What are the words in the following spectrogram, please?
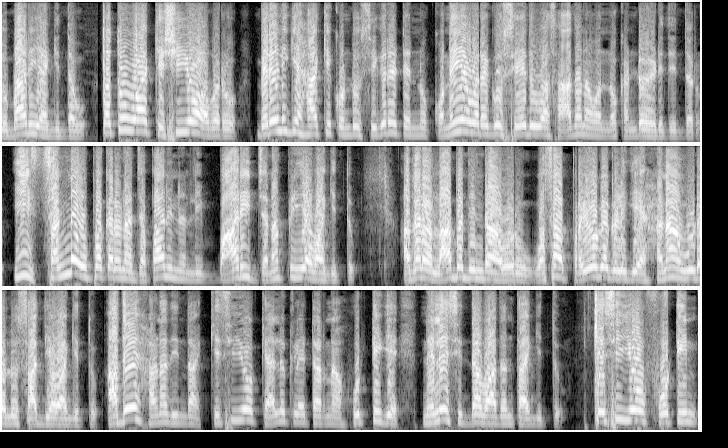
ದುಬಾರಿಯಾಗಿದ್ದವು. ತತುವಾ ಕೆಶಿಯೋ ಅವರು ಬೆರಳಿಗೆ ಹಾಕಿಕೊಂಡು ಸಿಗರೆಟ್ ಅನ್ನು ಕೊನೆಯವರೆಗೂ ಸೇದುವ ಸಾಧನವನ್ನು ಕಂಡುಹಿಡಿದಿದ್ದರು. ಈ ಸಣ್ಣ ಉಪಕರಣ ಜಪಾನಿನಲ್ಲಿ ಭಾರಿ ಜನಪ್ರಿಯವಾಗಿತ್ತು. ಅದರ ಲಾಭದಿಂದ ಅವರು ಹೊಸ ಪ್ರಯೋಗಗಳಿಗೆ ಹಣ ಹೂಡಲು ಸಾಧ್ಯವಾಗಿತ್ತು. ಅದೇ ಹಣದಿಂದ ಕೆಸಿಯೋ ಕ್ಯಾಲ್ಕುಲೇಟರ್ನ ಹುಟ್ಟಿಗೆ ನೆಲೆ ಸಿದ್ಧವಾದಂತಾಗಿತ್ತು. ಕೆಸಿಯೋ ಫೋರ್ಟೀನ್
